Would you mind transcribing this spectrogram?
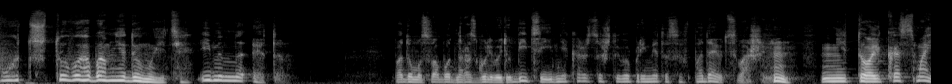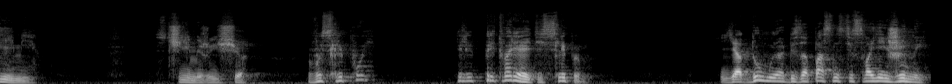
вот что вы обо мне думаете. Именно это. По дому свободно разгуливает убийца, и мне кажется, что его приметы совпадают с вашими. Хм, не только с моими. С чьими же еще? Вы слепой? Или притворяетесь слепым? Я думаю о безопасности своей жены.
